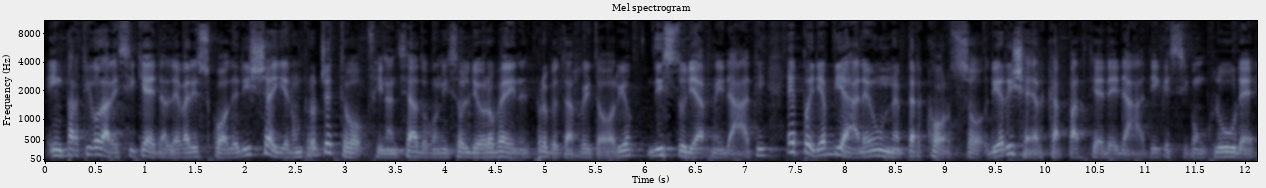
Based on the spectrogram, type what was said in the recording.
in particolare si chiede alle varie scuole di scegliere un progetto finanziato con i soldi europei nel proprio territorio, di studiarne i dati e poi di avviare un percorso di ricerca a partire dai dati che si conclude,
